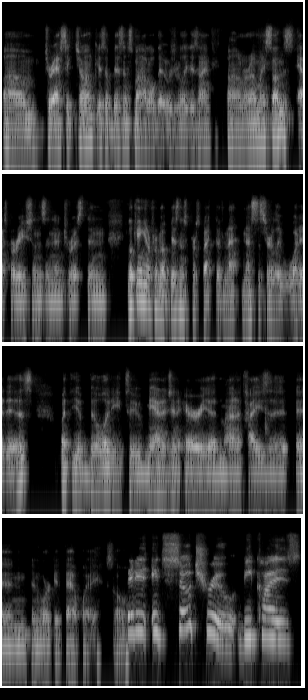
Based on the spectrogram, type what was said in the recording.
Um, jurassic junk is a business model that was really designed um, around my son's aspirations and interest and looking at it from a business perspective not necessarily what it is but the ability to manage an area and monetize it and and work it that way. So it, it's so true because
